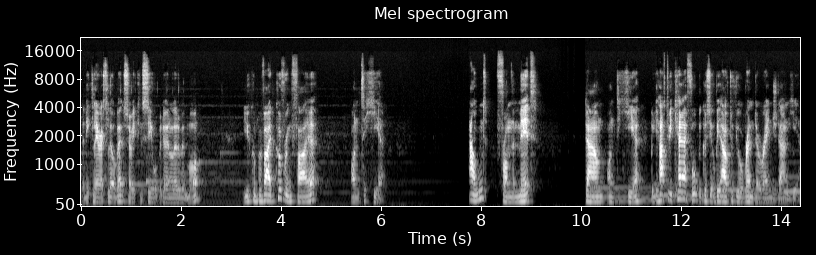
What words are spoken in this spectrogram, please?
let me clear it a little bit so we can see what we're doing a little bit more. You can provide covering fire onto here. And from the mid down onto here, but you have to be careful because it'll be out of your render range down here.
